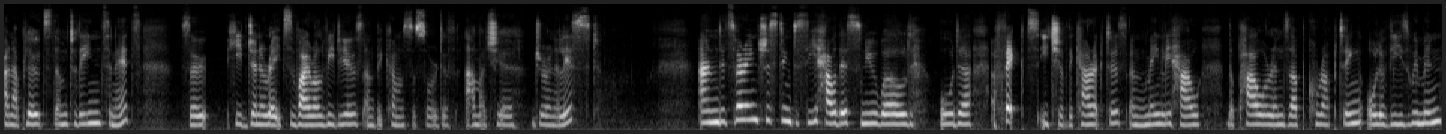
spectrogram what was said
and uploads them to the internet. So he generates viral videos and becomes a sort of amateur journalist. And it's very interesting to see how this new world order affects each of the characters and mainly how the power ends up corrupting all of these women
